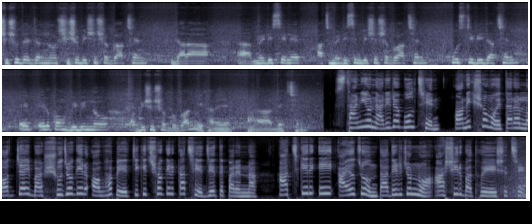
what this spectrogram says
শিশুদের জন্য শিশু বিশেষজ্ঞ আছেন, যারা মেডিসিনের আছে মেডিসিন বিশেষজ্ঞ আছেন, পুষ্টিবিদ আছেন এরকম বিভিন্ন বিশেষজ্ঞগণ এখানে দেখছেন। স্থানীয় নারীরা বলছেন, অনেক সময় তারা লজ্জায় বা সুযোগের অভাবে চিকিৎসকের কাছে যেতে পারেন না। আজকের এই আয়োজন তাদের জন্য আশীর্বাদ হয়ে এসেছে।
